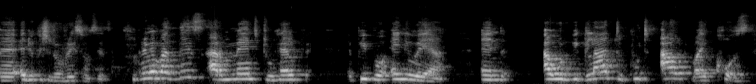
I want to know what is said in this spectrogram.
uh, educational resources. Remember, these are meant to help people anywhere and I would be glad to put out my course,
